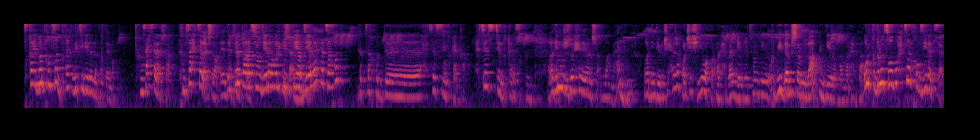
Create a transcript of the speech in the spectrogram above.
تقريبا في خمسة دقائق قلتي لي لاله فاطمة. خمسة حتى لعشرة خمسة حتى لعشرة هذه ال préparation ديالها ولكن الطياب. ديالها كتاخذ كتاخد آه، حتى 60 دقيقة. حتى 60 دقيقة. غادي نوجدوا الحريرة إن شاء الله معاه وغادي نديروا شي حاجة أخرى شي شهيوة أخرى. مرحبا اللي بغيتو نديرو. كبيدة مشرملة. نديروها مرحبا. ونقدروا نصاوبوا حتى الخبز إلا كتاب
